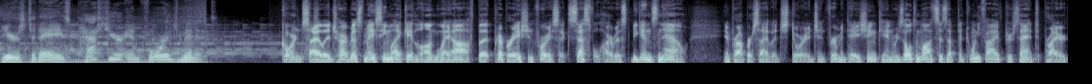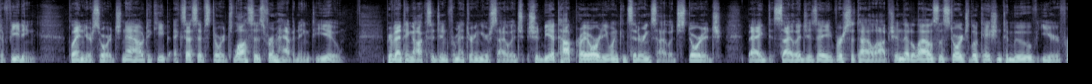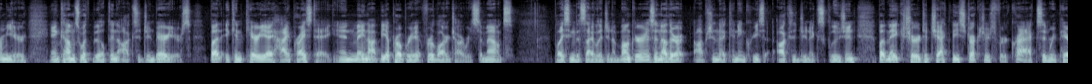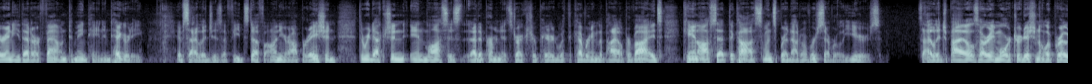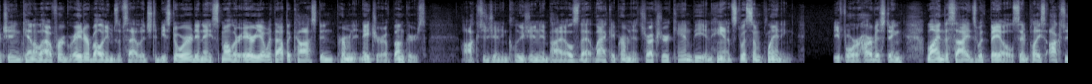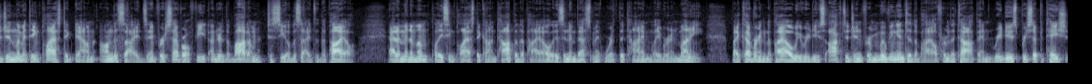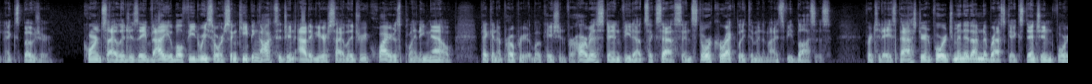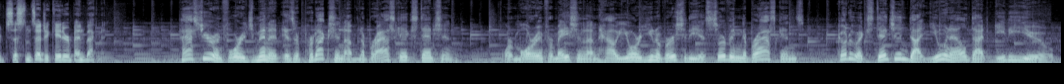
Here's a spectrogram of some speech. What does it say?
Here's today's Pasture and Forage Minute. Corn silage harvest may seem like a long way off, but preparation for a successful harvest begins now. Improper silage storage and fermentation can result in losses up to 25% prior to feeding. Plan your storage now to keep excessive storage losses from happening to you. Preventing oxygen from entering your silage should be a top priority when considering silage storage. Bagged silage is a versatile option that allows the storage location to move year from year and comes with built in oxygen barriers, but it can carry a high price tag and may not be appropriate for large harvest amounts. Placing the silage in a bunker is another option that can increase oxygen exclusion, but make sure to check these structures for cracks and repair any that are found to maintain integrity. If silage is a feedstuff on your operation, the reduction in losses that a permanent structure paired with the covering the pile provides can offset the costs when spread out over several years. Silage piles are a more traditional approach and can allow for greater volumes of silage to be stored in a smaller area without the cost and permanent nature of bunkers. Oxygen inclusion in piles that lack a permanent structure can be enhanced with some planning. Before harvesting, line the sides with bales and place oxygen limiting plastic down on the sides and for several feet under the bottom to seal the sides of the pile. At a minimum, placing plastic on top of the pile is an investment worth the time, labor, and money. By covering the pile, we reduce oxygen from moving into the pile from the top and reduce precipitation exposure. Corn silage is a valuable feed resource, and keeping oxygen out of your silage requires planning now. Pick an appropriate location for harvest and feed out success, and store correctly to minimize feed losses. For today's Pasture and Forage Minute, I'm Nebraska Extension Forage Systems Educator Ben Beckman. Pasture and Forage Minute is a production of Nebraska Extension. For more information on how your university is serving Nebraskans, go to extension.unl.edu.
